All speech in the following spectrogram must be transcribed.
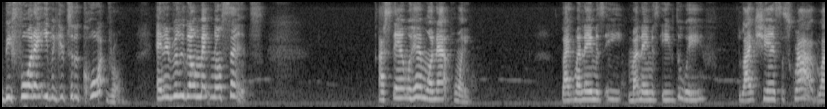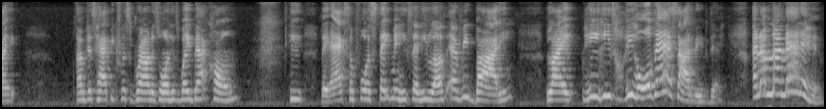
before they even get to the courtroom. And it really don't make no sense. I stand with him on that point. Like my name is Eve. My name is Eve the Weave. Like, share, and subscribe. Like, I'm just happy Chris Brown is on his way back home. He they asked him for a statement. He said he loved everybody. Like he he's he hauled ass out of there today. And I'm not mad at him.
